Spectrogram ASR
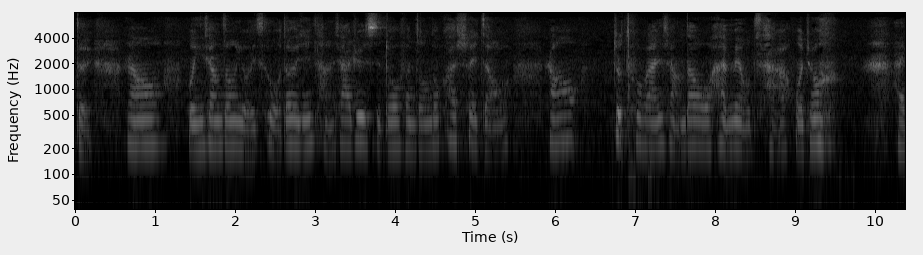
对，然后我印象中有一次我都已经躺下去十多分钟，都快睡着了，然后就突然想到我还没有擦，我就。还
